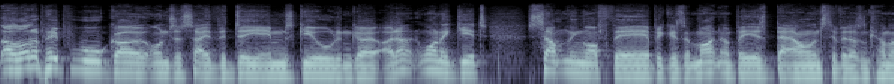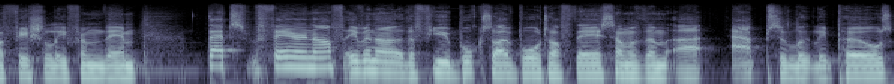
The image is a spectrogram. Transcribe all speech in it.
a lot of people will go on to say the DMs Guild and go, I don't want to get something off there because it might not be as balanced if it doesn't come officially from them. That's fair enough. Even though the few books I've bought off there, some of them are absolutely pearls.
